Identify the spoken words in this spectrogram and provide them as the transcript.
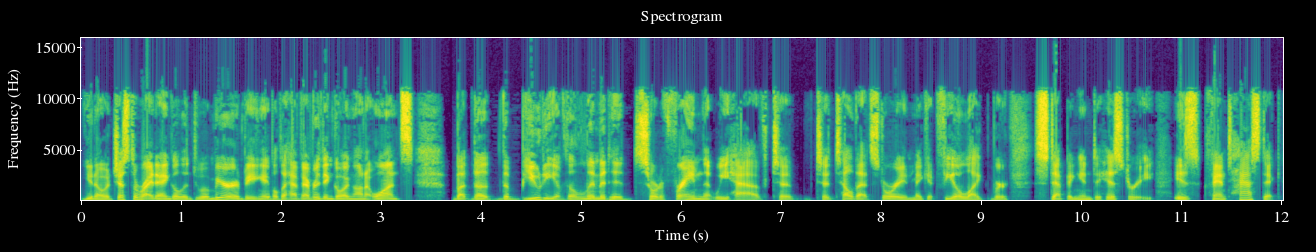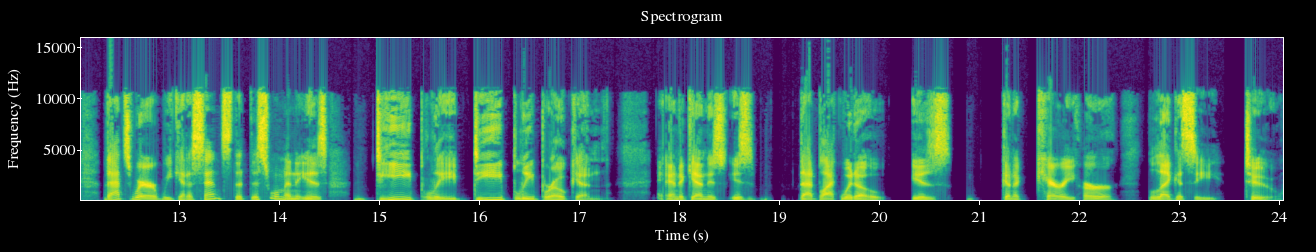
you know, at just the right angle into a mirror and being able to have everything going on at once. But the the beauty of the limited sort of frame that we have to to tell that story and make it feel like we're stepping into history is fantastic. That's where we get a sense that this woman is deeply, deeply broken. And again, is is that Black Widow is to carry her legacy too.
